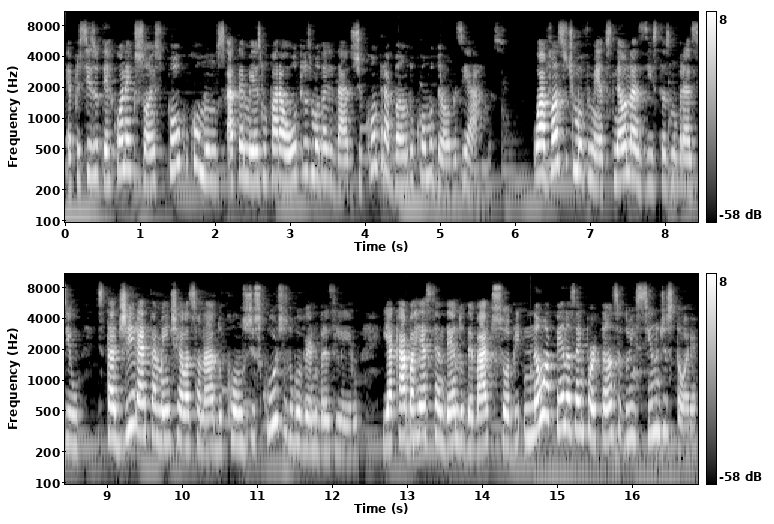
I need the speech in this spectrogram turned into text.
é preciso ter conexões pouco comuns até mesmo para outras modalidades de contrabando como drogas e armas. O avanço de movimentos neonazistas no Brasil está diretamente relacionado com os discursos do governo brasileiro e acaba reacendendo o debate sobre não apenas a importância do ensino de história,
